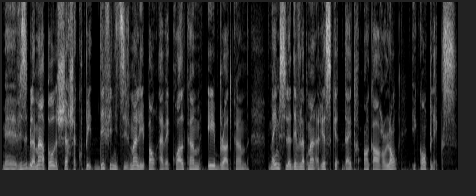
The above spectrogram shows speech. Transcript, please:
mais visiblement Apple cherche à couper définitivement les ponts avec Qualcomm et Broadcom, même si le développement risque d'être encore long et complexe.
